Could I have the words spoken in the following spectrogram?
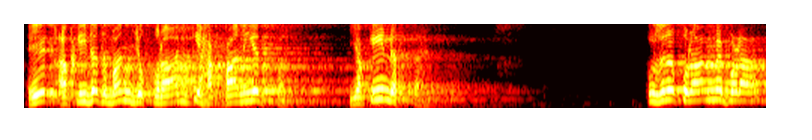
ایک عقیدت مند جو قرآن کی حقانیت پر یقین رکھتا ہے۔ اس نے قرآن میں پڑھا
